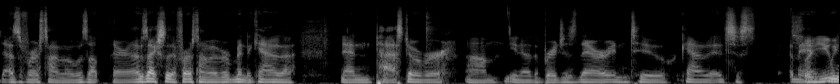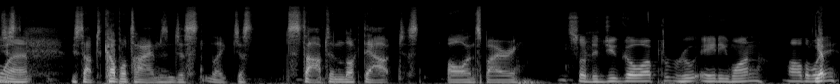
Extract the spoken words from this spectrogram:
that was the first time I was up there. That was actually the first time I've ever been to Canada and passed over, um, you know, the bridges there into Canada. It's just, I mean, so you we went. just we stopped a couple times and just like just stopped and looked out, just all inspiring. so did you go up Route 81 all the way?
